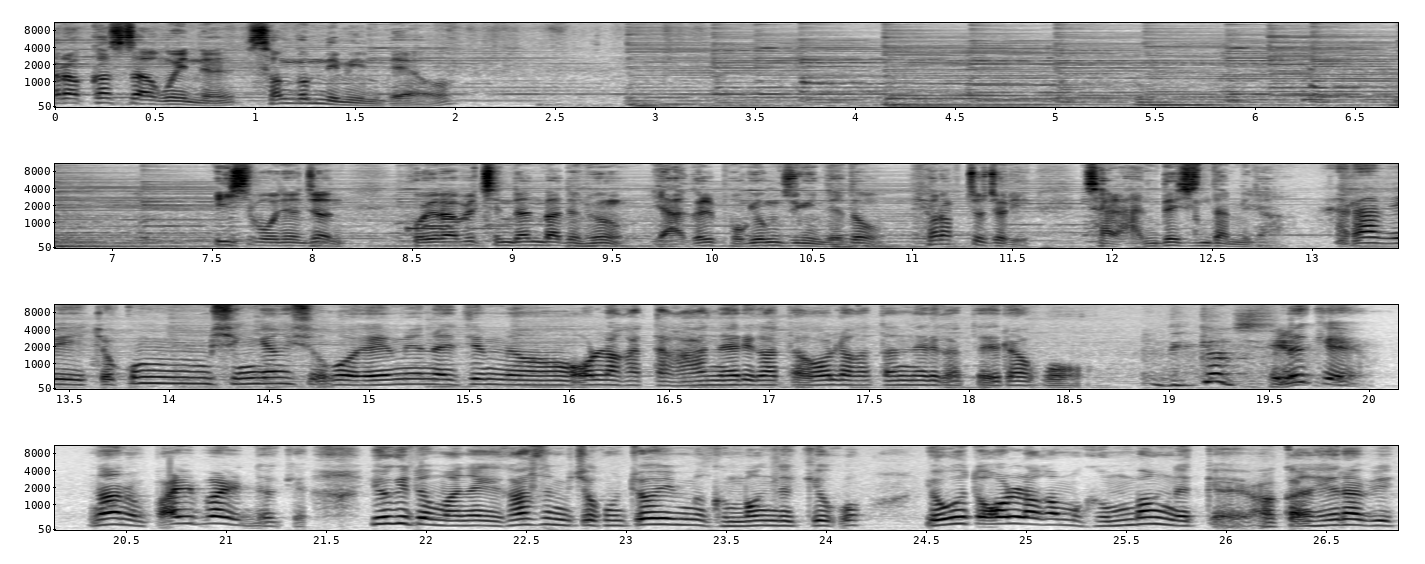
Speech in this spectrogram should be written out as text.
혈압과 싸우고 있는 성금님인데요. (25년) 전 고혈압을 진단받은 후 약을 복용 중인데도 혈압 조절이 잘 안 되신답니다. 혈압이 조금 신경 쓰고 예민해지면 올라갔다가 내려갔다가 올라갔다 내려갔다 이러고 느껴지세요? 느껴요. 나는 빨리빨리 느껴. 여기도 만약에 가슴이 조금 쪼이면 금방 느끼고 여기도 올라가면 금방 느껴요. 아까 혈압이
